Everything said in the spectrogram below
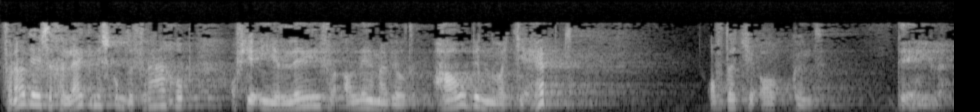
Vanuit deze gelijkenis komt de vraag op of je in je leven alleen maar wilt houden wat je hebt, Of dat je ook kunt delen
